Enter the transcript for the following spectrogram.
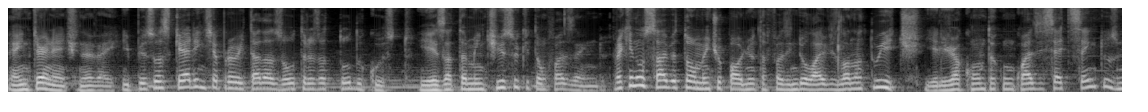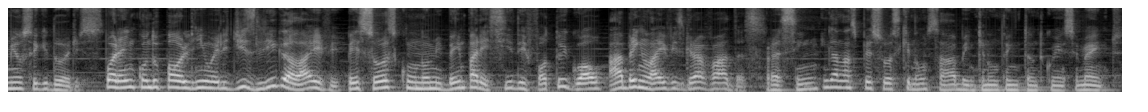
é a internet, né, velho? E pessoas querem se aproveitar das outras a todo custo. E é exatamente isso que estão fazendo. Pra quem não sabe, atualmente o Paulinho tá fazendo lives lá na Twitch. E ele já conta com quase 700 mil seguidores. Porém, quando o Paulinho ele desliga a live, pessoas com um nome bem parecido e foto igual abrem lives gravadas. Pra assim enganar as pessoas que não sabem, que não têm tanto conhecimento.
